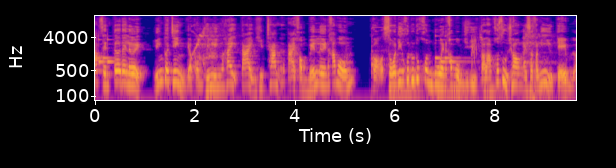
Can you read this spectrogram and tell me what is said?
Up Center ได้เลย ลิงก์ตัวจริง เดี๋ยวผมทิ้งลิงก์ไว้ให้ใต้คลิปชั่นใต้คอมเมนต์เลยนะครับผม ก็สวัสดีคุณทุกคนด้วยนะครับผมยินดีต้อนรับเข้าสู่ช่องไอซ์ฟานี่อยู่เกมไล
